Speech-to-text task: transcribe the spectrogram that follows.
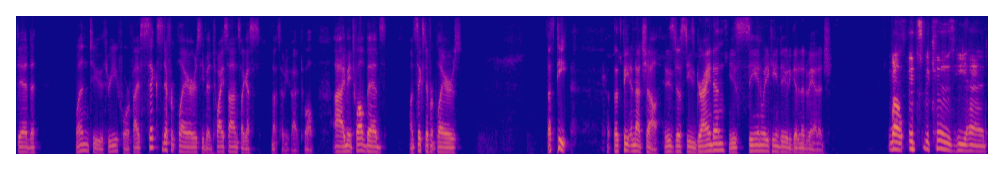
Did one, two, three, four, five, six different players. He bid twice on, so I guess not 75, 12. Uh, he made 12 bids on six different players. That's Pete. That's Pete in a nutshell. He's just he's grinding. He's seeing what he can do to get an advantage. well, it's because he had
